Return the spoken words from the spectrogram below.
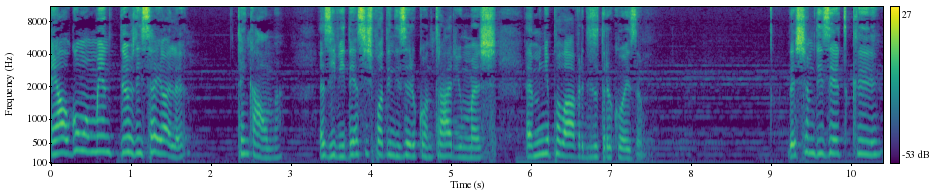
Em algum momento Deus disse: Olha, tem calma. As evidências podem dizer o contrário, mas a minha palavra diz outra coisa. Deixa-me dizer-te que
